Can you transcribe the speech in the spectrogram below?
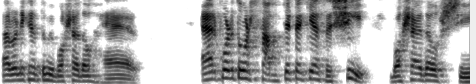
তার মানে এখানে তুমি বসায় দাও হ্যাজ এরপরে তোমার সাবজেক্টটা কি আছে? শি বসায় দাও শি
